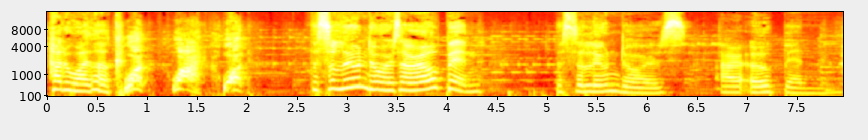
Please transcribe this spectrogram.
How do I look? What? Why? What? The saloon doors are open. The saloon doors are open.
